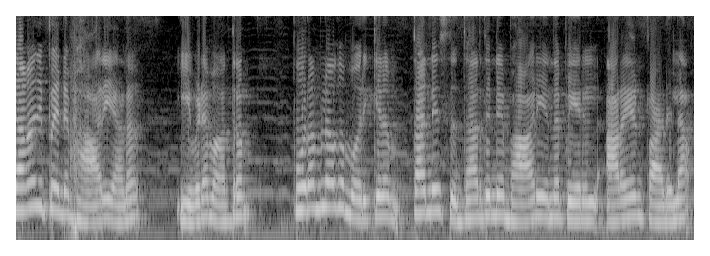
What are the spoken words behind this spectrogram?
താനിപ്പോൾ എന്റെ ഭാര്യയാണ്. ഇവിടെ മാത്രം. പുറം ലോകം ഒരിക്കലും തന്റെ സിദ്ധാർത്ഥിന്റെ ഭാര്യ എന്ന പേരിൽ അറിയാൻ പാടില്ല.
